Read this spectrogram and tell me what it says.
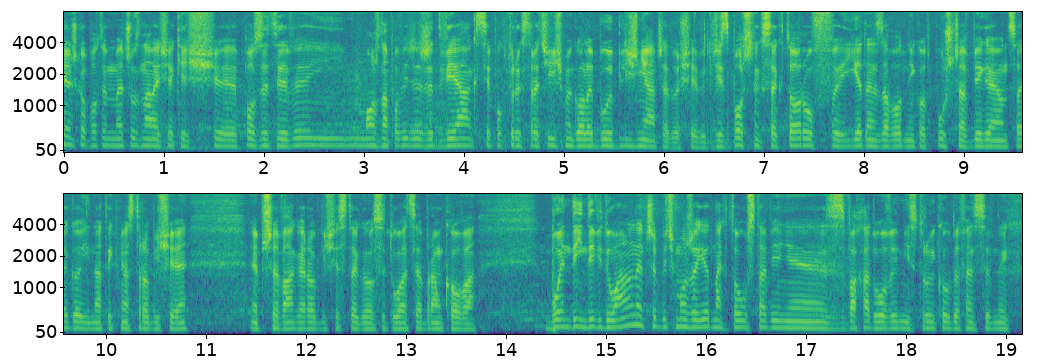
Ciężko po tym meczu znaleźć jakieś e, pozytywy i można powiedzieć, że dwie akcje, po których straciliśmy gole, były bliźniacze do siebie, gdzie z bocznych sektorów jeden zawodnik odpuszcza wbiegającego i natychmiast robi się e, przewaga, robi się z tego sytuacja bramkowa. Błędy indywidualne, czy być może jednak to ustawienie z wahadłowymi, z trójką defensywnych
